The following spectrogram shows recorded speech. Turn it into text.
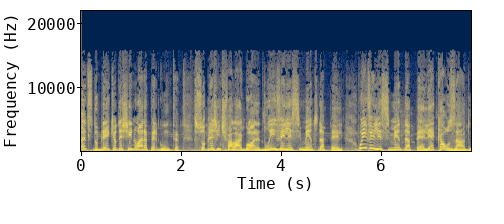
antes do break eu deixei no ar a pergunta sobre a gente falar agora do envelhecimento da pele. O envelhecimento da pele é causado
